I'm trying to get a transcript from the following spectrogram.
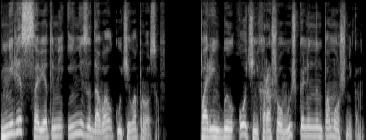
Не лез с советами и не задавал кучи вопросов. Парень был очень хорошо вышкаленным помощником.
